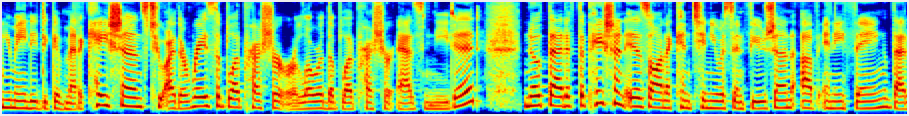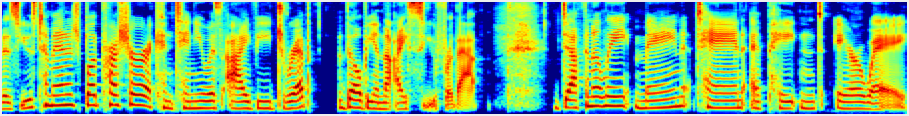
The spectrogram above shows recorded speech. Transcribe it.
You may need to give medications to either raise the blood pressure or lower the blood pressure as needed. Note that if the patient is on a continuous infusion of anything that is used to manage blood pressure, a continuous IV drip, they'll be in the ICU for that. Definitely maintain a patent airway.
